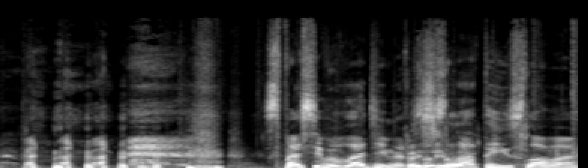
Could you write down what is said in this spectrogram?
Спасибо, Владимир, за золотые слова.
